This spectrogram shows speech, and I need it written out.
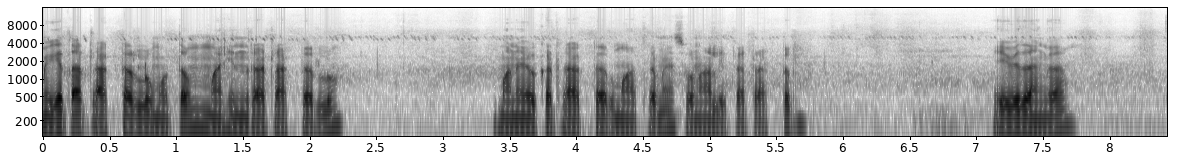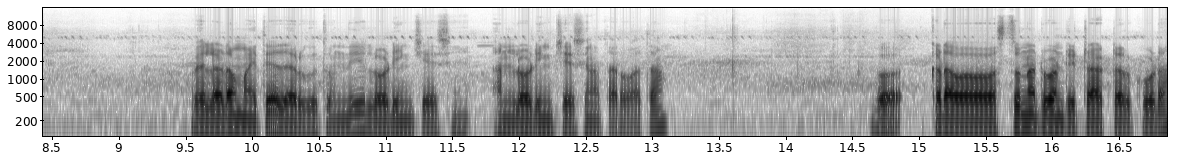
మిగతా ట్రాక్టర్లు మొత్తం మహీంద్రా ట్రాక్టర్లు. మన యొక్క ట్రాక్టర్ మాత్రమే సోనాలికా ట్రాక్టర్. ఈ విధంగా వెళ్ళడం అయితే జరుగుతుంది లోడింగ్ చేసి అన్లోడింగ్ చేసిన తర్వాత. ఇక్కడ వస్తున్నటువంటి ట్రాక్టర్ కూడా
